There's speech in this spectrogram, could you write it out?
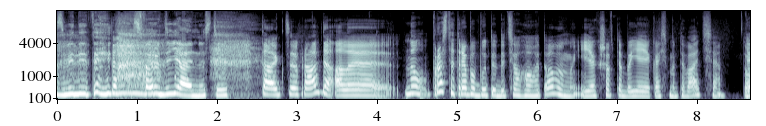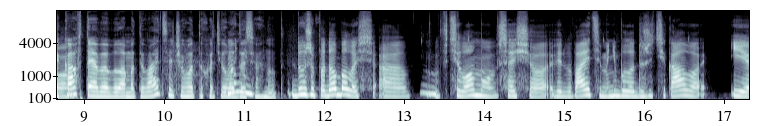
змінити сферу діяльності. Так, це правда, але ну просто треба бути до цього готовим. І якщо в тебе є якась мотивація, То... Яка в тебе була мотивація, чого ти хотіла мені досягнути? Дуже подобалось в цілому все, що відбувається, мені було дуже цікаво. І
